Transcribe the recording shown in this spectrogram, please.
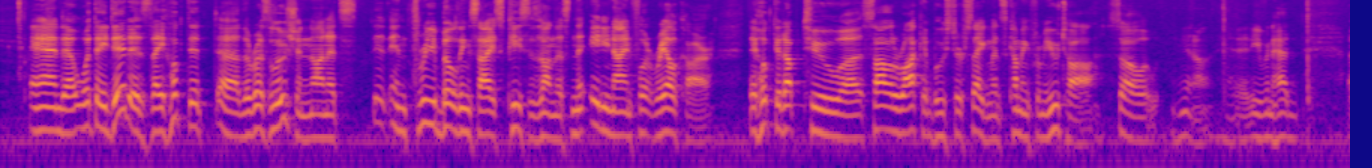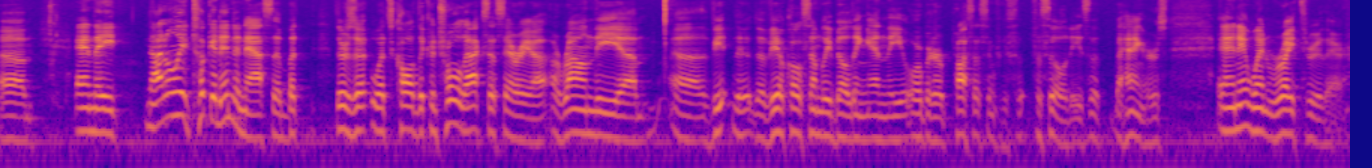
and uh, what they did is they hooked it, uh, the resolution on its, in three building sized pieces on this 89 foot rail car. They hooked it up to uh, solid rocket booster segments coming from Utah. So, you know, it even had, um, and they not only took it into NASA, but there's a, what's called the controlled access area around the, um, uh, ve- the, the vehicle assembly building and the orbiter processing facilities, the, the hangars, and it went right through there,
